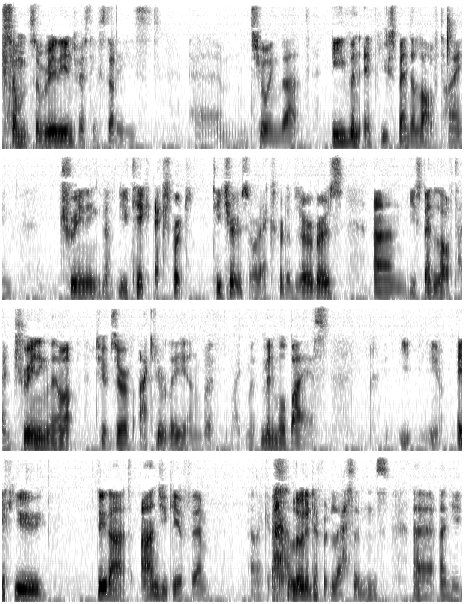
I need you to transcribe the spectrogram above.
some some really interesting studies um, showing that even if you spend a lot of time training, you take expert teachers or expert observers, and you spend a lot of time training them up to observe accurately and with like with minimal bias. You, you know, if you do that and you give them like a load of different lessons uh, and you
